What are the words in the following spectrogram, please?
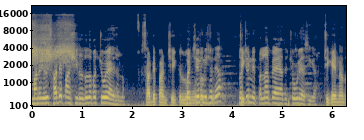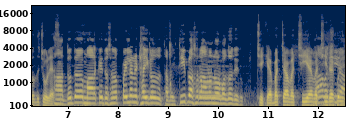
ਮੰਨ ਕੇ 5.5 ਕਿਲੋ ਦੁੱਧ ਆਪਾਂ ਚੋਇਆ ਸੀ ਥੱਲੋਂ। 5.5 6 ਕਿਲੋ ਬੱਚੇ ਨੂੰ ਨਹੀਂ ਛੱਡਿਆ? ਬੱਚੇ ਨੂੰ ਨਿਪਲਣਾ ਪਿਆ ਤੇ ਚੋਲਿਆ ਸੀਗਾ। ਠੀਕ ਹੈ ਇਹਨਾਂ ਦੁੱਧ ਚੋਲਿਆ ਸੀ। ਹਾਂ ਦੁੱਧ ਮਾਲ ਕੇ ਦੱਸਣਾ ਪਹਿਲਾਂ ਨੇ 28 ਕਿਲੋ ਦਿੱਤਾ ਬਾਈ। 30 ਪਲੱਸ ਆਰਾਮ ਨਾਲ ਨਾਰਮਲ ਦੁੱਧ ਦੇ ਦੂ ਠੀਕ ਹੈ ਬੱਚਾ ਵੱਛੀ ਹੈ ਵੱਛੀ ਦਾ। ਕੋਈ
